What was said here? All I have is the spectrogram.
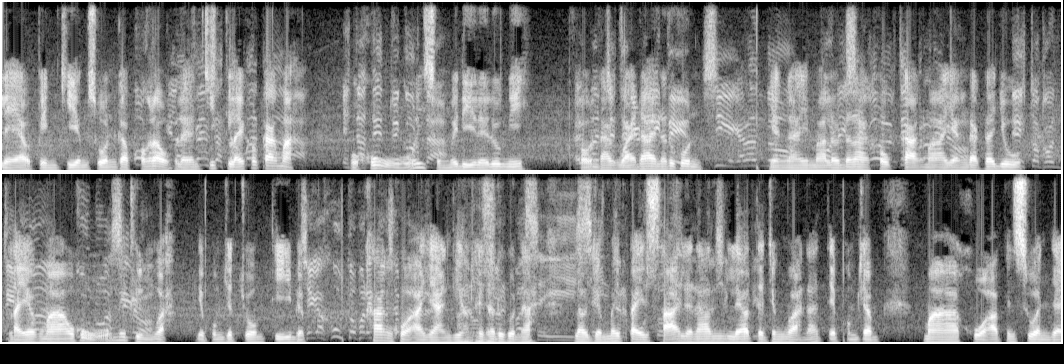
แล้วเป็นเกมสวนกับของเราแลนจิกไหลเข้ากลางมาโอ้โหส่งไม่ดีเลยลูกนี้เขาดักไว้ได้นะทุกคนยังไงมาแล้วด้านหน้าเข้ากลางมายังดักได้อยู่ไหลออกมาโอ้โหไม่ถึงว่ะ เดี๋ยวผมจะโจมตีแบบข้างขวาอย่างเดียวเลยนะทุกคนนะเราจะไม่ไปซ้ายเลยนะแล้วแต่จังหวะนะแต่ผมจะมาขวาเป็นส่วนใหญ่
